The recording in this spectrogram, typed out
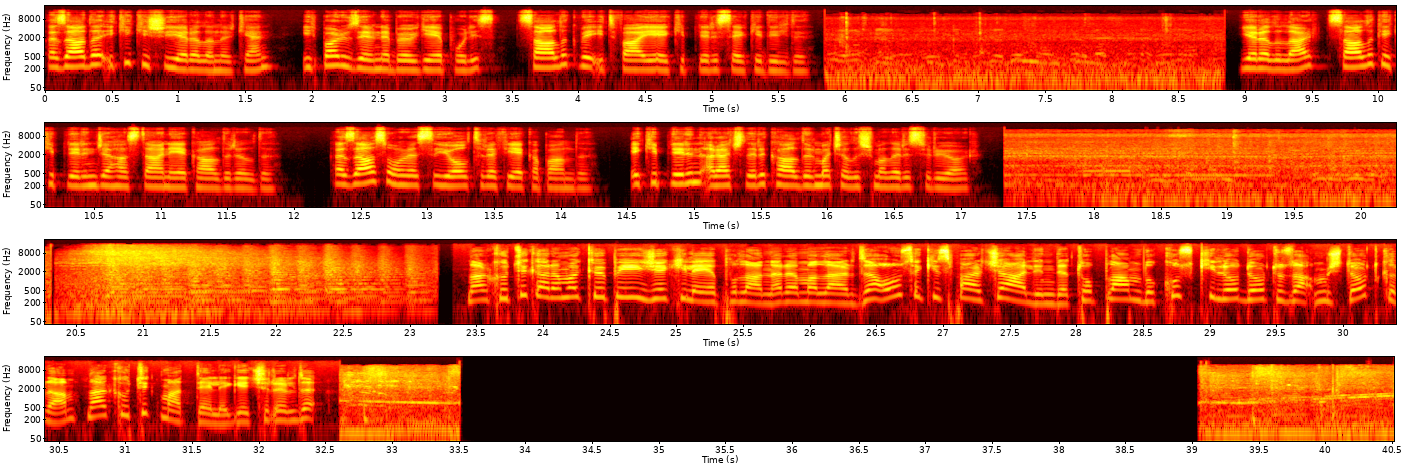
Kazada iki kişi yaralanırken, ihbar üzerine bölgeye polis, sağlık ve itfaiye ekipleri sevk edildi. Yaralılar, sağlık ekiplerince hastaneye kaldırıldı. Kaza sonrası yol trafiğe kapandı. Ekiplerin araçları kaldırma çalışmaları sürüyor. Narkotik arama köpeği Jack ile yapılan aramalarda 18 parça halinde toplam 9 kilo 464 gram narkotik madde ele geçirildi.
